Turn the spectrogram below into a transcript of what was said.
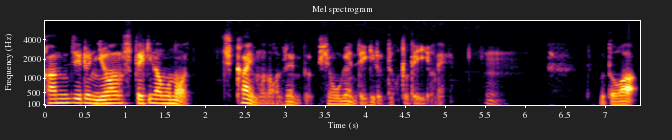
感じるニュアンス的なものは、近いものは全部表現できるってことでいいよね。うん。ことは、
